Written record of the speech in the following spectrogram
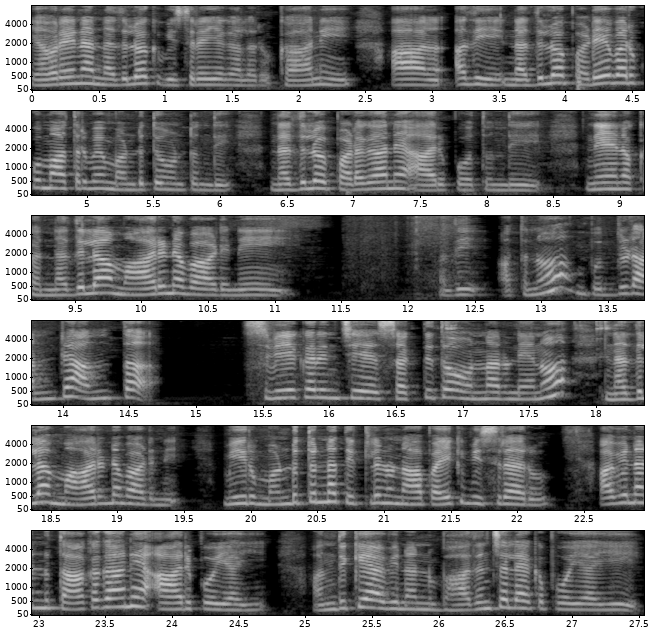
ఎవరైనా నదిలోకి విసిరేయగలరు. కానీ ఆ అది నదిలో పడే వరకు మాత్రమే మండుతూ ఉంటుంది. నదిలో పడగానే ఆరిపోతుంది. నేనొక నదిలా మారిన వాడిని. అది అతను బుద్ధుడు అంటే అంత స్వీకరించే శక్తితో ఉన్నారు. నేను నదిలా మారిన వాడిని. మీరు మండుతున్న తిట్లను నాపైకి విసిరారు. అవి నన్ను తాకగానే ఆరిపోయాయి. అందుకే అవి నన్ను బాధించలేకపోయాయి.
